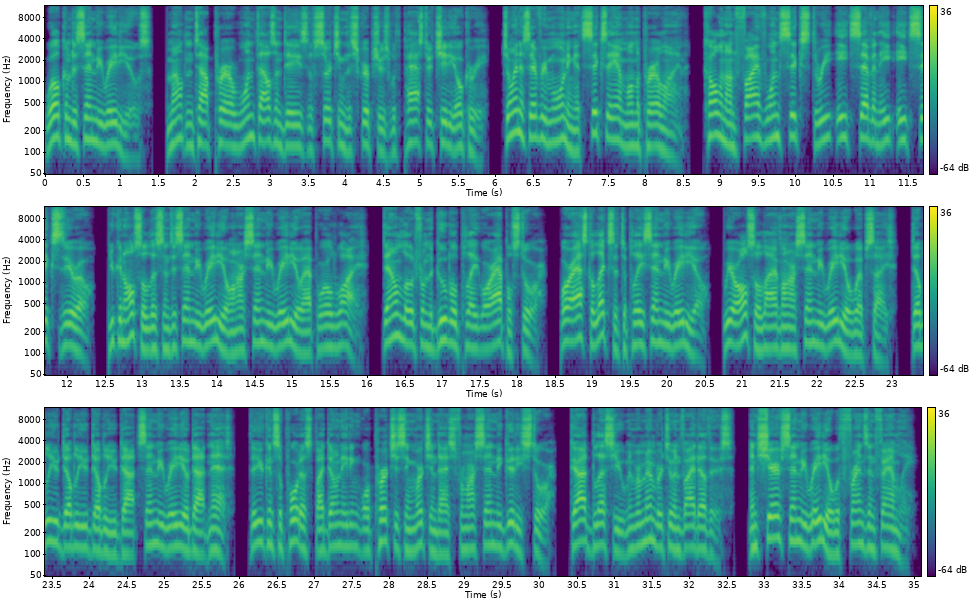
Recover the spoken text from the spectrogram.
Welcome to Send Me Radio's Mountaintop Prayer 1000 Days of Searching the Scriptures with Pastor Chidi Okorie. Join us every morning at 6 a.m. on the prayer line. Calling on 516 387 8860. You can also listen to Send Me Radio on our Send Me Radio app worldwide. Download from the Google Play or Apple Store. Or ask Alexa to play Send Me Radio. We are also live on our Send Me Radio website, www.sendmeradio.net. There you can support us by donating or purchasing merchandise from our Send Me Goodies store. God bless you and remember to invite others and share Send Me Radio with friends and family.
